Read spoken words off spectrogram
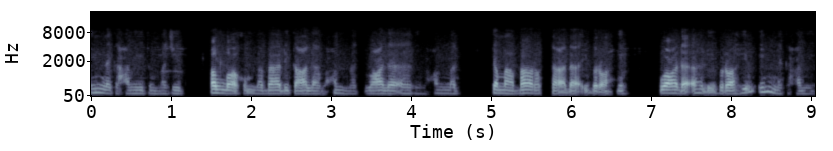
إنك حميد مجيد اللهم بارك على محمد وعلى آل محمد كما باركت على إبراهيم وعلى آل إبراهيم إنك حميد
